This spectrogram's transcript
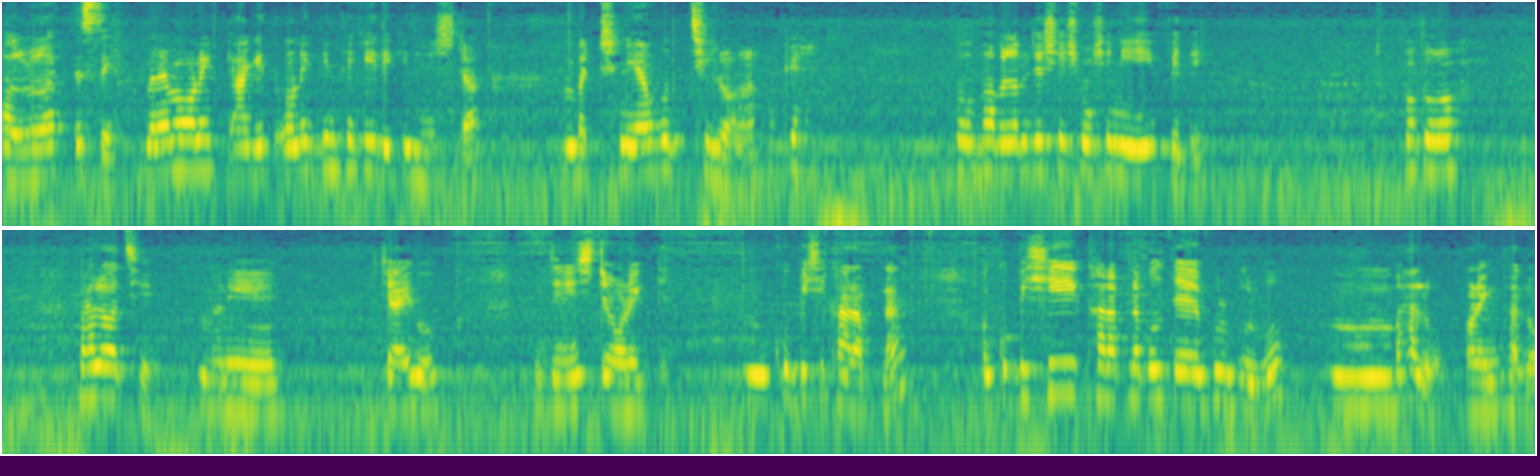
ভালো লাগতেছে। মানে আমি অনেক আগে অনেক দিন থেকেই দেখি জিনিসটা। বাট নেওয়া হচ্ছিল না ওকে তো ভাবলাম যে শেষমেশে নিয়েই ফেলি। তো ভালো আছে মানে যাই হোক, জিনিসটা অনেক খুব বেশি খারাপ না। খুব বেশি খারাপ না বলতে ভুল বলব ভালো, অনেক ভালো।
